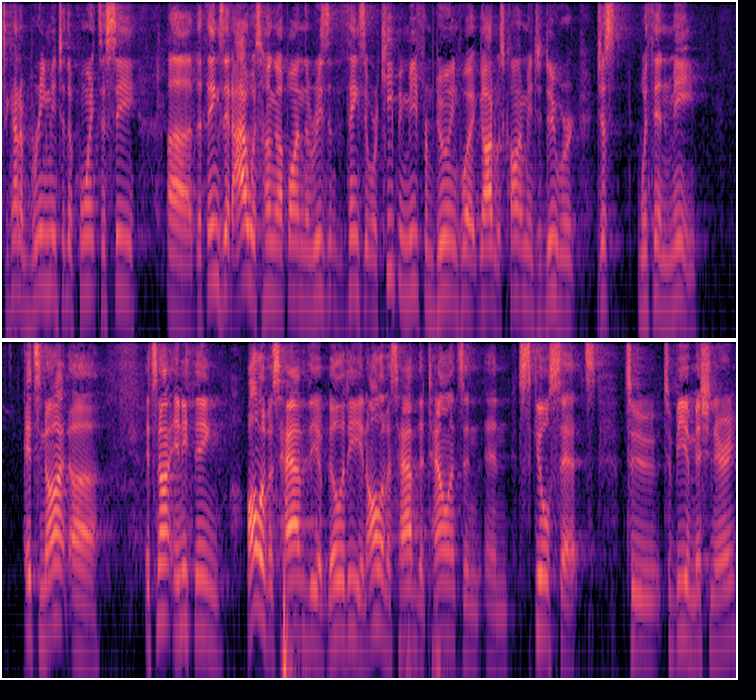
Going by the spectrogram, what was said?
to kind of bring me to the point to see uh, the things that I was hung up on, the reason, the things that were keeping me from doing what God was calling me to do were just within me. It's not, uh, it's not anything, all of us have the ability and all of us have the talents and, and skill sets to, to be a missionary.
